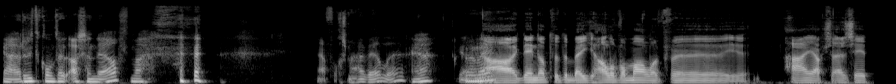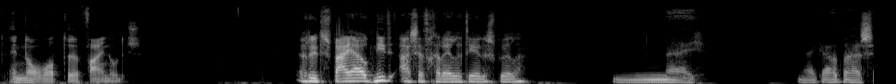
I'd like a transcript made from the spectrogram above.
Ja, Ruud komt uit Assendelft, maar... nou, volgens mij wel, hè? Ja? ja nou, ik denk dat het een beetje half om half uh, Ajax, AZ en nog wat uh, Feyenoord is. Ruud, spaar jij ook niet AZ-gerelateerde spullen? Nee. Nee, ik hou het bij AZ.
